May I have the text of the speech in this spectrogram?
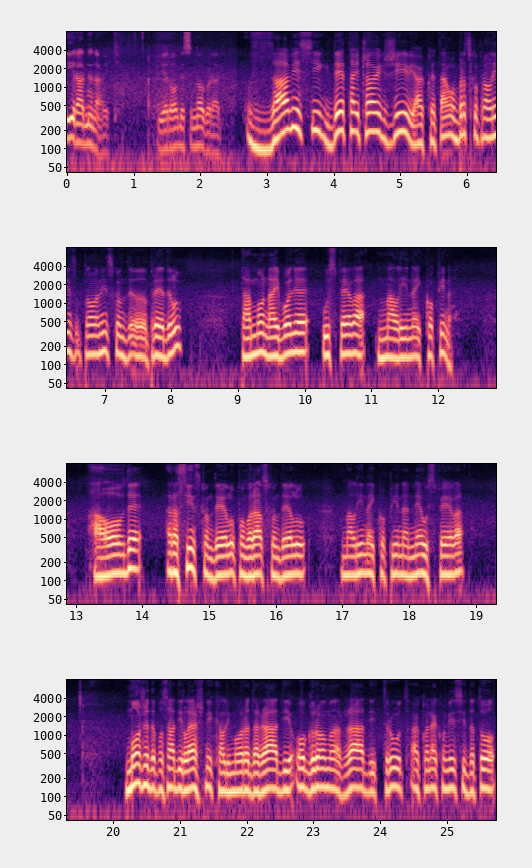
I radne navike. Jer ovde se mnogo radi. Zavisi gde taj čovjek živi. Ako je tamo u brdsko-planinskom predelu, tamo najbolje uspeva malina i kopina. A ovde, rasinskom delu, pomoravskom delu, malina i kopina ne uspeva. Može da posadi lešnik, ali mora da radi ogroman radi, trud. Ako neko misli da to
